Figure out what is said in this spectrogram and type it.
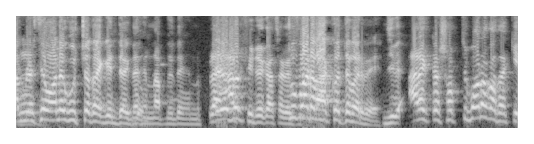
আপনার চেয়ে অনেক উচ্চতা কিন্তু দেখেন আপনি দেখেন প্রায় আট ফিটের কাছাকাছি। ভাগ করতে পারবে। জি আরেকটা সবচেয়ে বড় কথা কি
